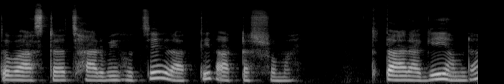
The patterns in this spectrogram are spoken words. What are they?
তো বাসটা ছাড়বে হচ্ছে রাত্রির আটটার সময়। তো তার আগেই আমরা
